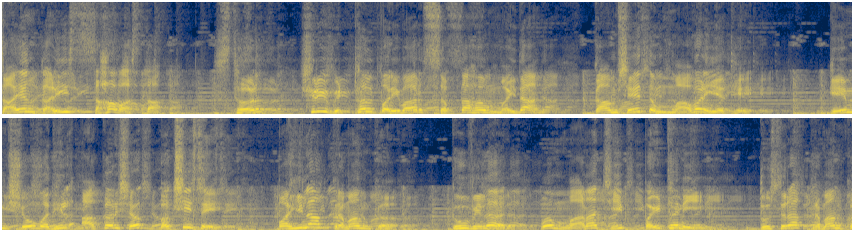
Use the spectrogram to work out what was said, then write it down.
सायंकाळी सहा वाजता. स्थळ श्री विठ्ठल परिवार सप्ताह मैदान कामशेत मावळ येथे. गेम शो मधील आकर्षक बक्षिसे. पहिला क्रमांक टू व्हीलर व मानाची पैठणी. दुसरा क्रमांक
